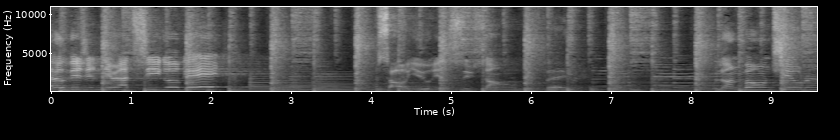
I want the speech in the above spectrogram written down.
Had a vision near at Seagull Gate. I saw you in Susan Buffet. With unborn children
